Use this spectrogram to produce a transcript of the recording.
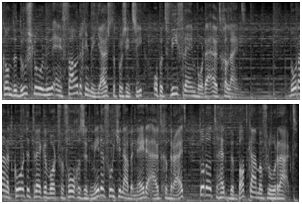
kan de douchevloer nu eenvoudig in de juiste positie op het V-frame worden uitgelijnd. Door aan het koord te trekken wordt vervolgens het middenvoetje naar beneden uitgedraaid totdat het de badkamervloer raakt.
